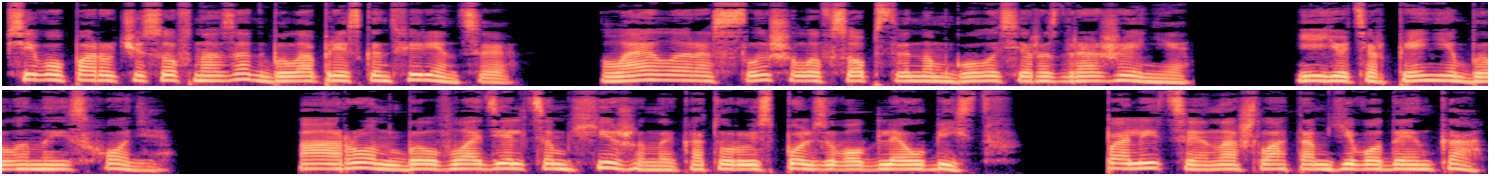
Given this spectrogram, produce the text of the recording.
Всего пару часов назад была пресс-конференция. Лайла расслышала в собственном голосе раздражение. Ее терпение было на исходе. Аарон был владельцем хижины, которую использовал для убийств. Полиция нашла там его ДНК.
